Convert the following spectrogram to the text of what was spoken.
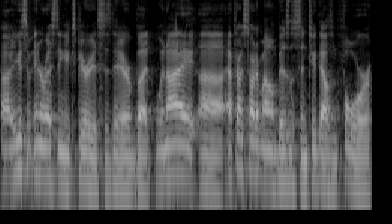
uh, you get some interesting experiences there. But when I, uh, after I started my own business in 2004,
